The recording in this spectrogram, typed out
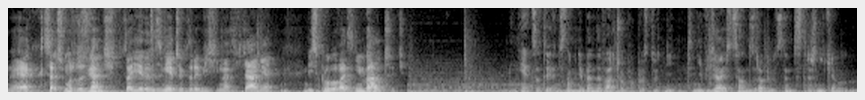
No jak chcesz, możesz wziąć tutaj jeden z mieczy, który wisi na ścianie i spróbować z nim walczyć. Nie, co ty, ja z nim nie będę walczył, po prostu nie, ty nie widziałeś, co on zrobił z tym strażnikiem.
